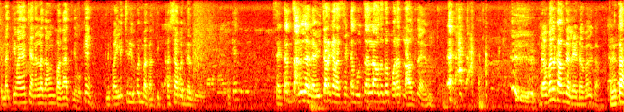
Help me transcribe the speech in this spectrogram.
सो नक्की माझ्या चॅनलला जाऊन बघा ती ओके आणि पहिलीची रील पण बघा ती कशाबद्दल ओके सेटअप चालू झालाय. विचार करा सेटअप उचलला होता तो परत लावतोय. डबल काम झालंय डबल काम सुनीता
